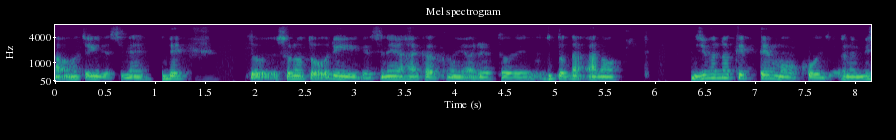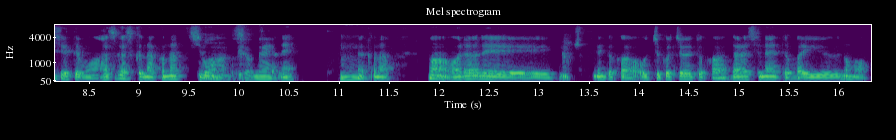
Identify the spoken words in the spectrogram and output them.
あ本当いいですね。で、そその通りですね、早川君言われるとり、本当なあの、自分の欠点もこうあの見せても恥ずかしくなくなってしまうそうなんですよねね。うんだから、まあ、我々、欠点とか、おっちょこちょいとか、だらしないとかいうのも、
